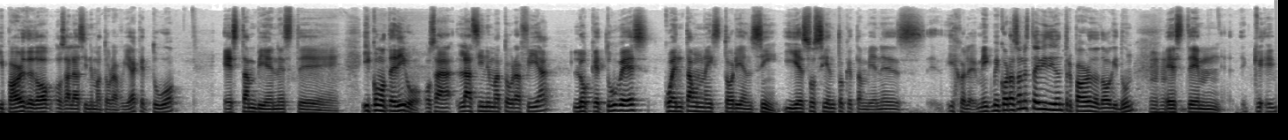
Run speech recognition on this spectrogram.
Y Power the Dog, o sea, la cinematografía que tuvo es también este... Y como te digo, o sea, la cinematografía, lo que tú ves cuenta una historia en sí. Y eso siento que también es... Híjole, mi, mi corazón está dividido entre Power of the Dog y Dune. Este, que-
